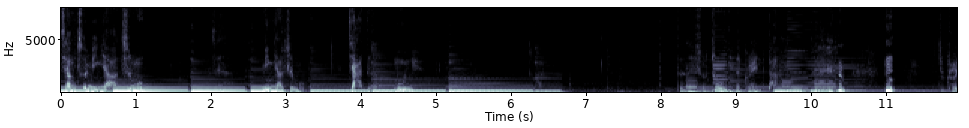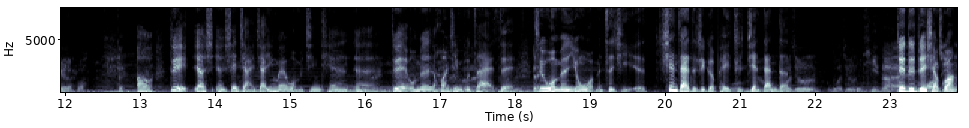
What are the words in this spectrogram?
乡村民谣之母，这民谣之母，贾德母女的那首著名的《Grandpa》。嗯 就可以了，是吧？哦，对，要嗯先讲一下，因为我们今天嗯，对我们荒井不在，对，所以我们用我们自己现在的这个配置，简单的我，就我就替代对对对小光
